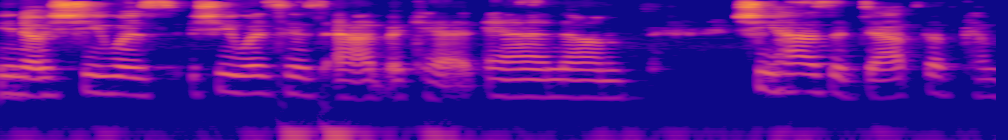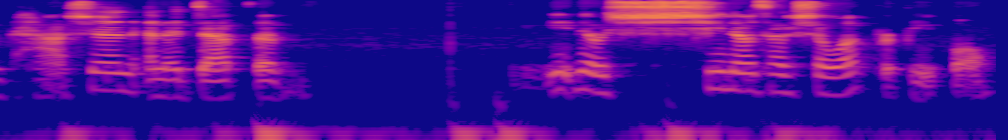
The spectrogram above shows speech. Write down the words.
You know, she was, she was his advocate and, um, she has a depth of compassion and a depth of, you know, she knows how to show up for people.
